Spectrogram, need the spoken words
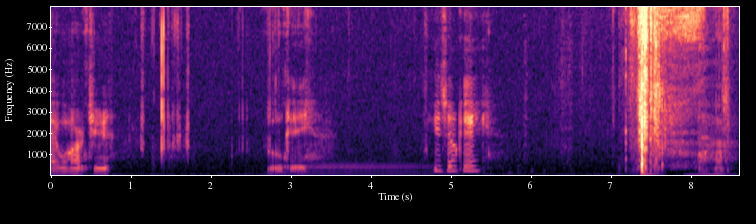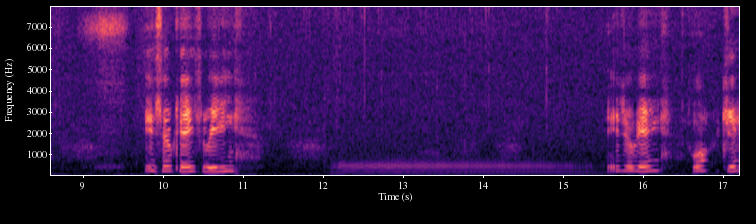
I won't hurt you. Okay. It's okay. It's okay, sweetie. It's okay. I won't hurt you.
